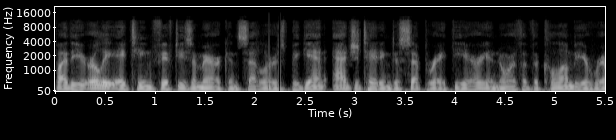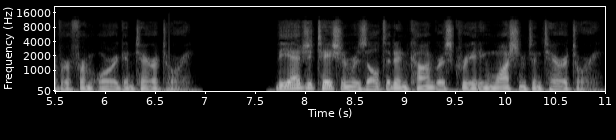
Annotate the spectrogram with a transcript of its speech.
By the early 1850s, American settlers began agitating to separate the area north of the Columbia River from Oregon Territory. The agitation resulted in Congress creating Washington Territory.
